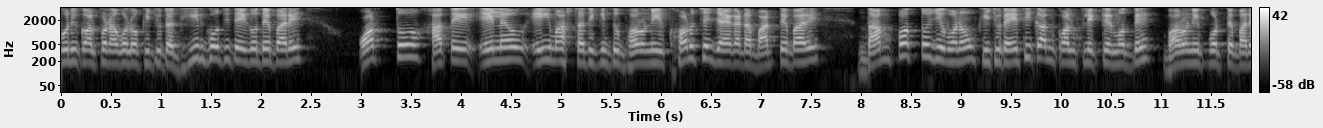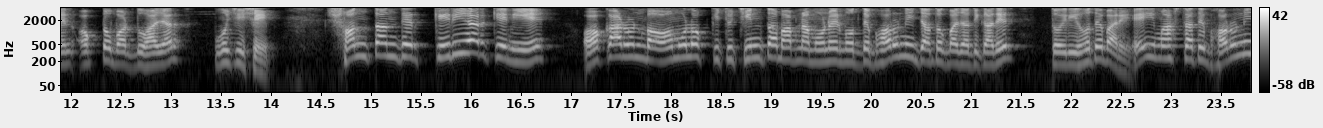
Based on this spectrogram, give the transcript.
পরিকল্পনাগুলো কিছুটা ধীর গতিতে এগোতে পারে। অর্থ হাতে এলেও এই মাসটাতে কিন্তু ভরণীর খরচের জায়গাটা বাড়তে পারে। দাম্পত্য জীবনেও কিছুটা এথিক্যাল কনফ্লিক্টের মধ্যে ভরণী পড়তে পারেন অক্টোবর দু হাজার পঁচিশে। সন্তানদের কেরিয়ারকে নিয়ে অকারণ বা অমূলক কিছু চিন্তা ভাবনা মনের মধ্যে ভরণী জাতক বা জাতিকাদের তৈরি হতে পারে। এই মাসটাতে ভরণী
